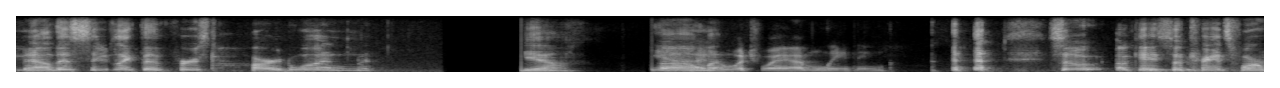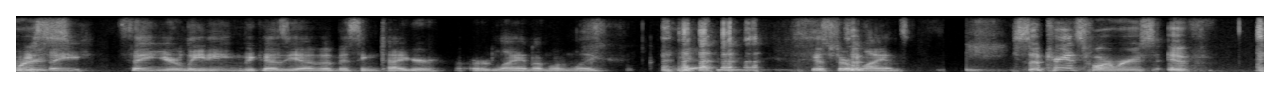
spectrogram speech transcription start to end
Now this seems like the first hard one. Yeah. Yeah, I Um, know which way I'm leaning. So okay, so Are you Transformers. saying, saying you're leaning because you have a missing tiger or lion on one leg? Yeah. Just for So- lions. So Transformers, if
